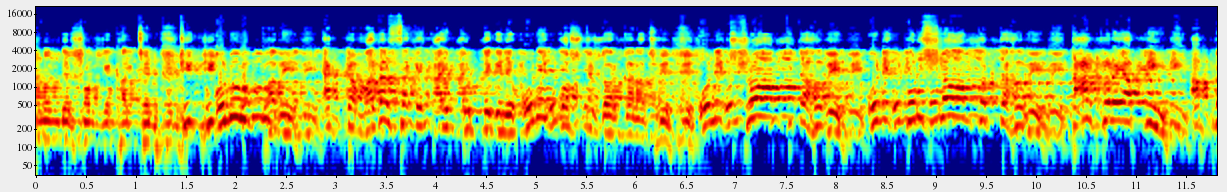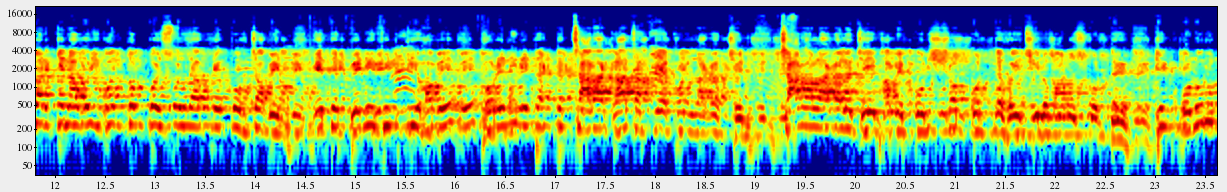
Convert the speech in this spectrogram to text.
আনন্দের সঙ্গে খাচ্ছেন। ঠিক অনুরূপ ভাবে একটা মাদ্রাসাকে কায়েম করতে গেলে অনেক কষ্টের দরকার আছে, অনেক শ্রম দিতে হবে, অনেক পরিশ্রম করতে হবে। তারপরে আপনি, আপনার কিনা ওই গন্তব্য গন্তব্যস্থলে আপনি পৌঁছাবেন। এতে বেনিফিট কি হবে? ধরে নিন এটা একটা চারা গাছ আপনি এখন লাগাচ্ছেন। চারা লাগালে যেভাবে পরিশ্রম করতে হয়েছিল মানুষ করতে, ঠিক অনুরূপ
